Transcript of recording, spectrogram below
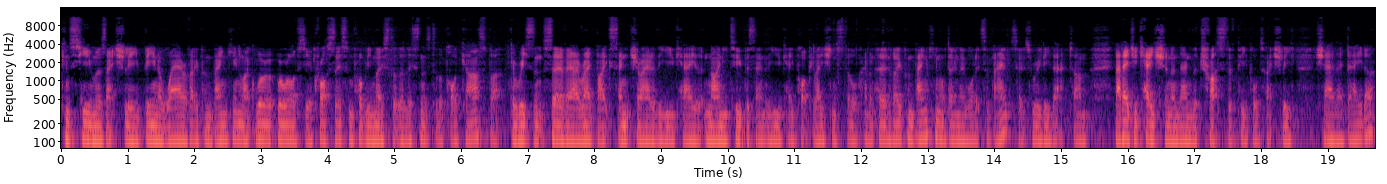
consumers actually being aware of open banking. Like we're, we're obviously across this, and probably most of the listeners to the podcast. But a recent survey I read by Accenture out of the UK that 92% of the UK population still haven't heard of open banking or don't know what it's about. So it's really that um, that education and then the trust of people to actually share their data.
